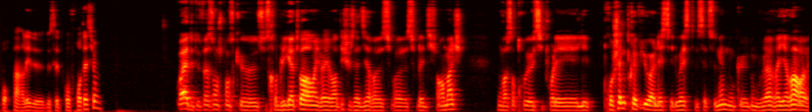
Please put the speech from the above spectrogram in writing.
pour parler de cette confrontation. Ouais, de toute façon, je pense que ce sera obligatoire. Hein. Il va y avoir des choses à dire euh, sur, euh, sur les différents matchs. On va s'en retrouver aussi pour les, les prochaines previews à l'Est et l'Ouest cette semaine. Donc, euh, donc voilà, il va y avoir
